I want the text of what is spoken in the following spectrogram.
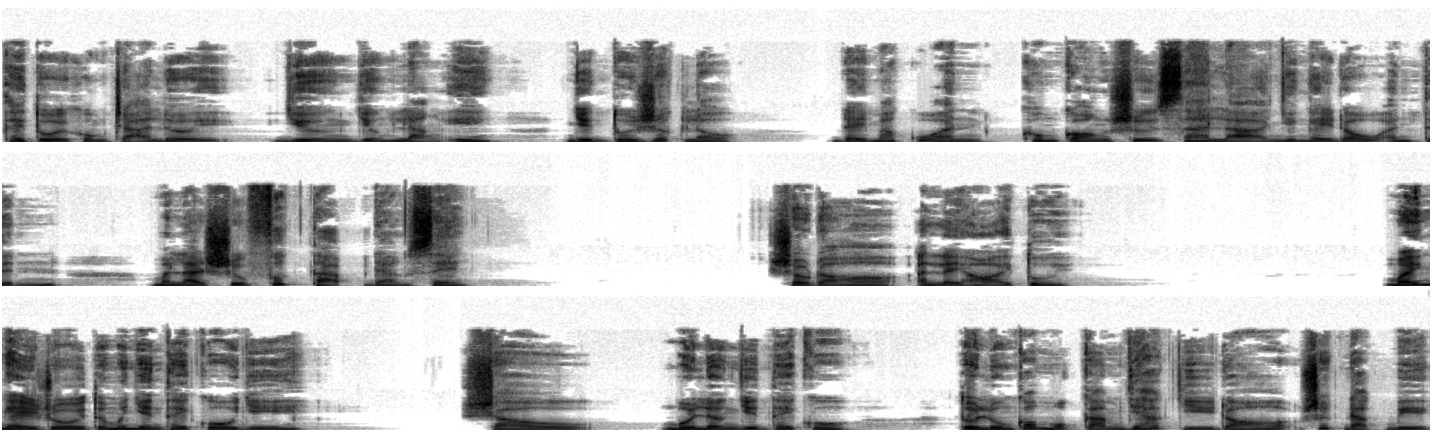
Thấy tôi không trả lời, Dương vẫn lặng yên, nhìn tôi rất lâu. Đáy mắt của anh không còn sự xa lạ như ngày đầu anh tỉnh, mà là sự phức tạp đang xen. Sau đó anh lại hỏi tôi. Mấy ngày rồi tôi mới nhìn thấy cô gì Sao mỗi lần nhìn thấy cô Tôi luôn có một cảm giác gì đó rất đặc biệt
